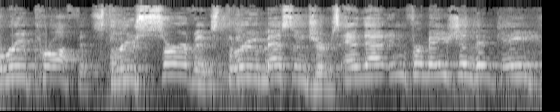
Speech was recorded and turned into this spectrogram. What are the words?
through prophets, through servants, through messengers. And that information then came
